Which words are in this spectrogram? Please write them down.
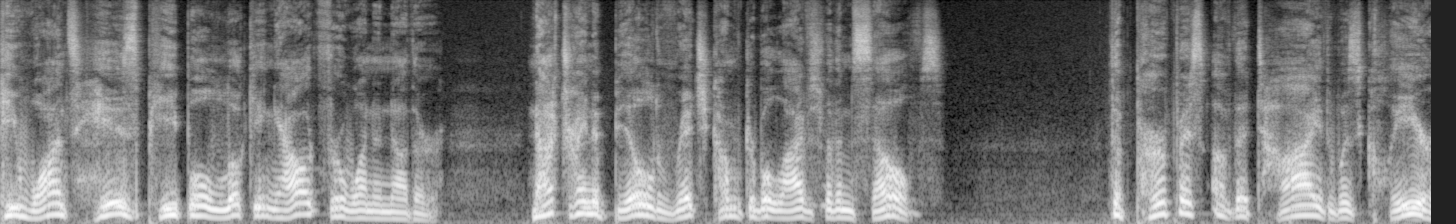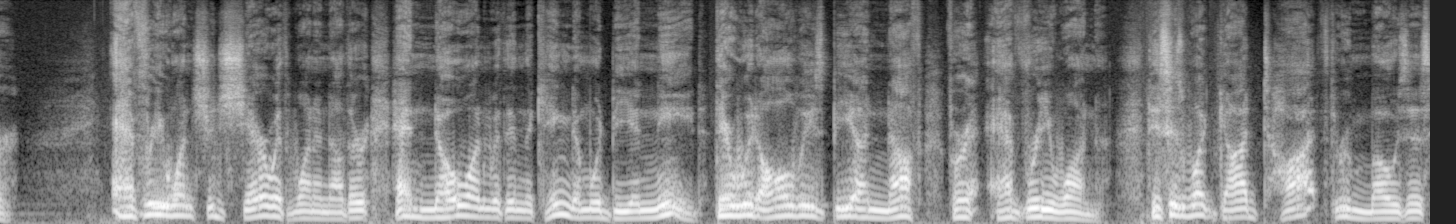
He wants his people looking out for one another, not trying to build rich, comfortable lives for themselves. The purpose of the tithe was clear. Everyone should share with one another, and no one within the kingdom would be in need. There would always be enough for everyone. This is what God taught through Moses.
